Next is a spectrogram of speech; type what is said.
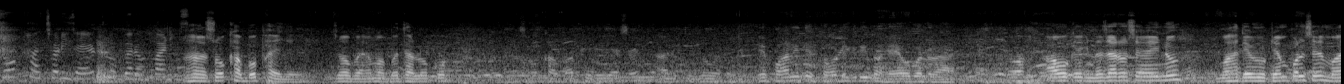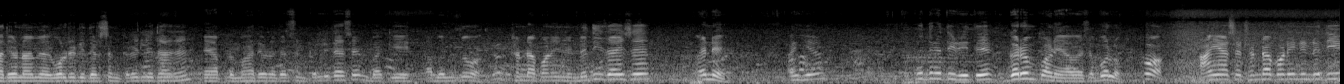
ચોખા ચડી જાય એટલું ગરમ પાણી હા ચોખા બફાઈ જાય. જો ભાઈ આમાં બધા લોકો ચોખા બાફી રહ્યા છે આ રીતે જોવો તમે ये पानी तो सौ डिग्री तो है उबल रहा है તો આવો કંઈક નજારો છે અહીંનો મહાદેવનું ટેમ્પલ છે મહાદેવના અમે ઓલરેડી દર્શન કરી લીધા છે અહીં આપણે મહાદેવના દર્શન કરી લીધા છે બાકી આ બધું જુઓ ઠંડા પાણીની નદી જાય છે અને અહીંયા કુદરતી રીતે ગરમ પાણી આવે છે બોલો તો અહીંયા છે ઠંડા પાણીની નદી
